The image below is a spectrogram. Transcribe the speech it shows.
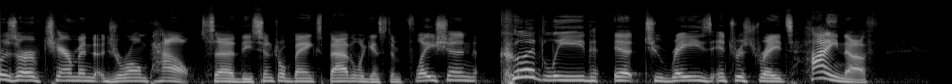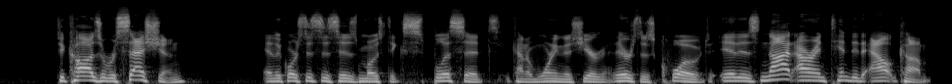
Reserve Chairman Jerome Powell said the central bank's battle against inflation could lead it to raise interest rates high enough to cause a recession. And of course, this is his most explicit kind of warning this year. There's this quote It is not our intended outcome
